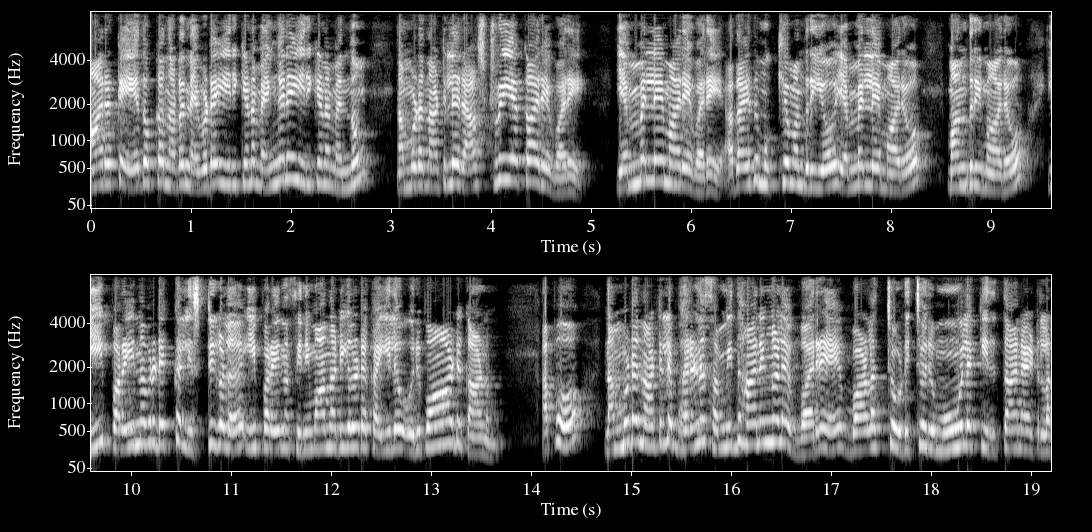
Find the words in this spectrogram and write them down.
ആരൊക്കെ ഏതൊക്കെ നടൻ എവിടെ ഇരിക്കണം എങ്ങനെ ഇരിക്കണമെന്നും നമ്മുടെ നാട്ടിലെ രാഷ്ട്രീയക്കാരെ വരെ എം എൽ എമാരെ വരെ അതായത് മുഖ്യമന്ത്രിയോ എം എൽ എമാരോ മന്ത്രിമാരോ ഈ പറയുന്നവരുടെയൊക്കെ ലിസ്റ്റുകൾ ഈ പറയുന്ന സിനിമാ നടികളുടെ കയ്യിൽ ഒരുപാട് കാണും. അപ്പോ നമ്മുടെ നാട്ടിലെ ഭരണ സംവിധാനങ്ങളെ വരെ വളച്ചൊടിച്ചൊരു മൂലക്കിരുത്താനായിട്ടുള്ള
